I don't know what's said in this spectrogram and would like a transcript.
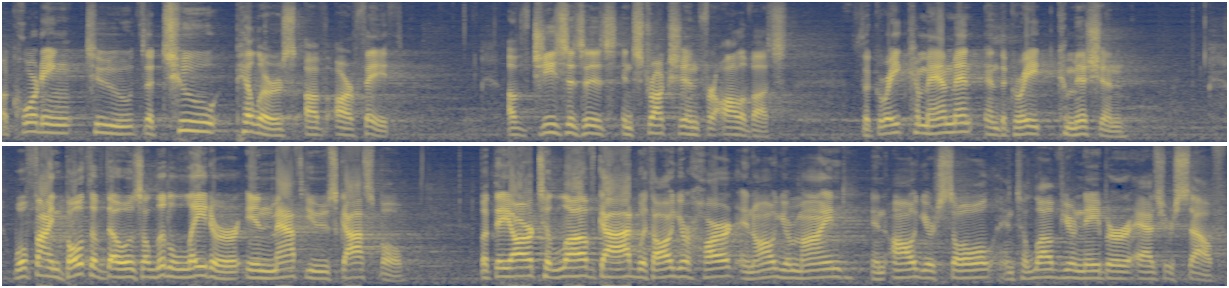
according to the two pillars of our faith, of Jesus' instruction for all of us the Great Commandment and the Great Commission. We'll find both of those a little later in Matthew's Gospel. But they are to love God with all your heart and all your mind and all your soul, and to love your neighbor as yourself.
